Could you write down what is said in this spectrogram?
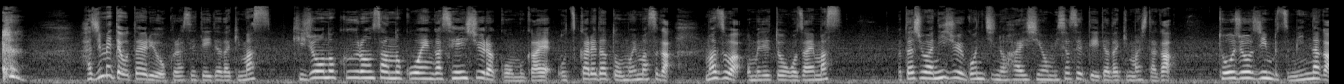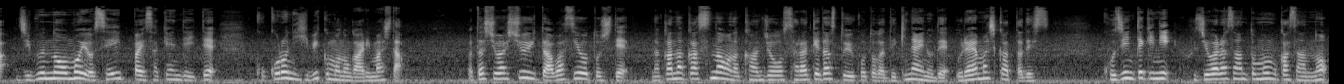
初めてお便りを送らせていただきます。机上の空論さんの公演が千秋楽を迎えお疲れだと思いますがまずはおめでとうございます。私は25日の配信を見させていただきましたが登場人物みんなが自分の思いを精一杯叫んでいて心に響くものがありました。私は周囲と合わせようとしてなかなか素直な感情をさらけ出すということができないので羨ましかったです。個人的に藤原さんと桃香さんの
